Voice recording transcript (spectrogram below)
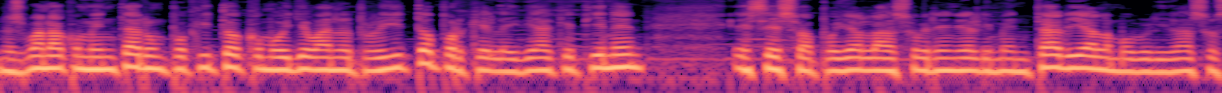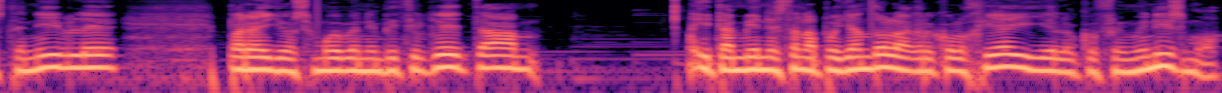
Nos van a comentar un poquito cómo llevan el proyecto, porque la idea que tienen es eso, apoyar la soberanía alimentaria, la movilidad sostenible. Para ello se mueven en bicicleta, y también están apoyando la agroecología y el ecofeminismo.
